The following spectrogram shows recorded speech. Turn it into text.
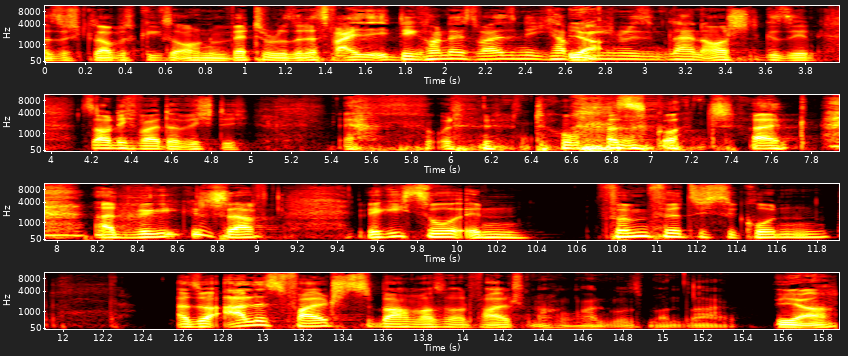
Also ich glaube, es ging auch um eine Wette oder so. Das weiß, ich- den Kontext weiß ich nicht. Ich habe Ja. wirklich nur diesen kleinen Ausschnitt gesehen. Ist auch nicht weiter wichtig. Ja, und Thomas Gottschalk hat wirklich geschafft, wirklich so in 45 Sekunden, also alles falsch zu machen, was man falsch machen kann, muss man sagen. Ja.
